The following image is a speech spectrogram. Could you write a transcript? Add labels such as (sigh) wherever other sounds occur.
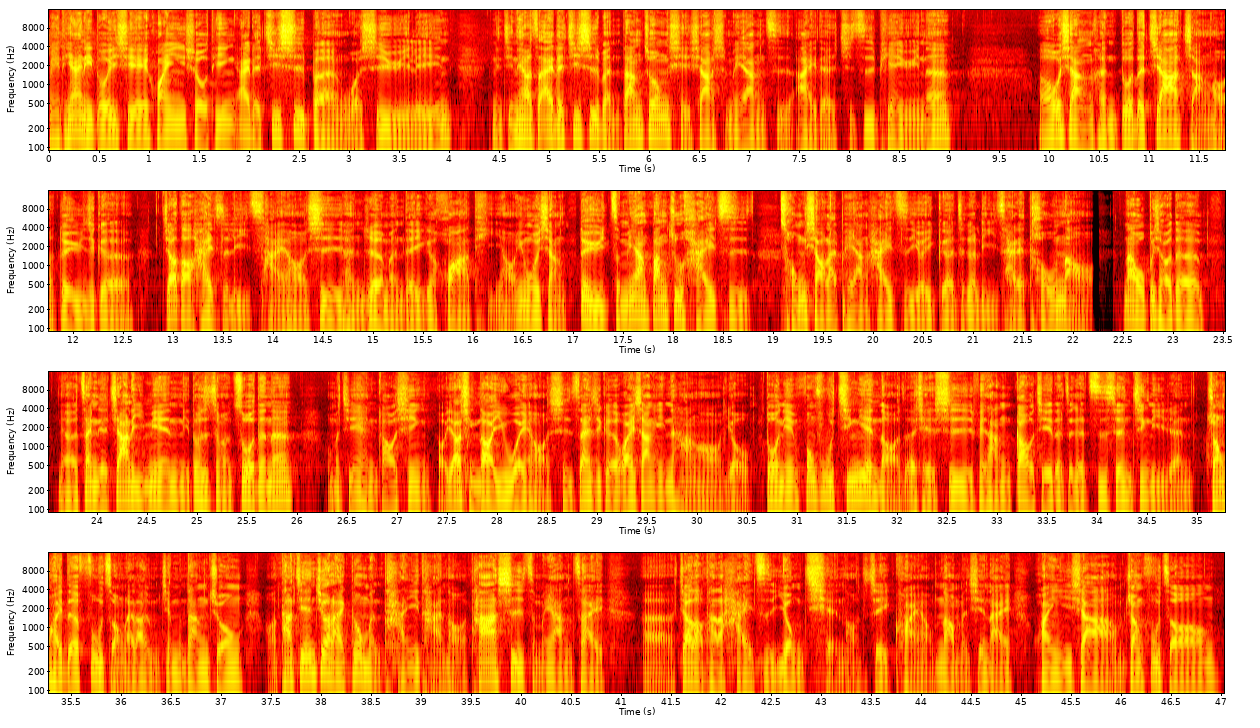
每天爱你多一些，欢迎收听《爱的记事本》，我是雨林。你今天要在《爱的记事本》当中写下什么样子爱的只字片语呢？呃，我想很多的家长哦，对于这个教导孩子理财哦，是很热门的一个话题哦。因为我想，对于怎么样帮助孩子从小来培养孩子有一个这个理财的头脑，那我不晓得呃，在你的家里面你都是怎么做的呢？我们今天很高兴哦，邀请到一位哦，是在这个外商银行哦，有多年丰富经验哦，而且是非常高阶的这个资深经理人庄怀德副总来到我们节目当中哦，他今天就来跟我们谈一谈哦，他是怎么样在呃教导他的孩子用钱哦这一块哦，那我们先来欢迎一下我们庄副总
